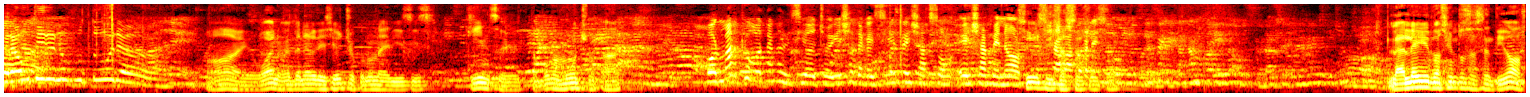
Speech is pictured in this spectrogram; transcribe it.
Pero Agustín en un futuro. Ay, bueno, voy a tener 18 con una de 16, 15, tampoco es mucho. ah. Por más que vos tengas 18 y ella tenga 17, ella, son, ella es menor. Sí, sí, ya va sé, preso. La ley 262.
